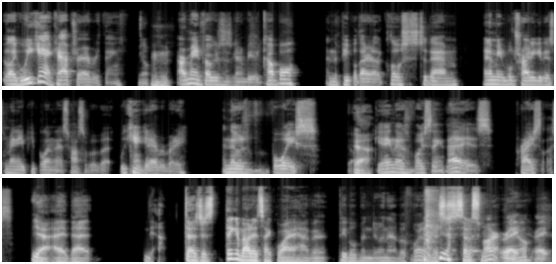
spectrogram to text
like we can't capture everything. Mhm. Our main focus is going to be the couple and the people that are the closest to them. And I mean, we'll try to get as many people in as possible, but we can't get everybody. And those voice, Yeah, getting those voice things, that is priceless. yeah. I that yeah. That's just think about it. It's like why haven't people been doing that before? Like, it's just so smart, Right, You know? right.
